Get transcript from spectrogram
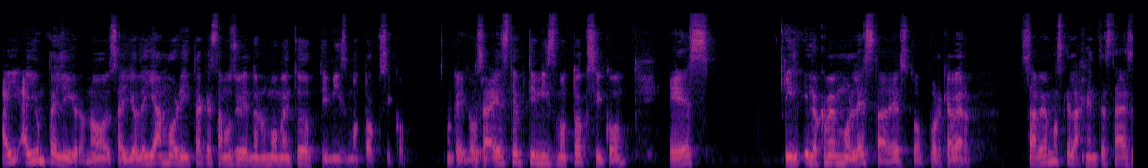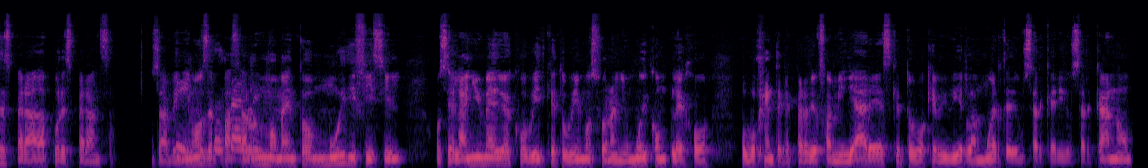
hay, hay, un peligro, ¿no? O sea, yo le llamo ahorita que estamos viviendo en un momento de optimismo tóxico, ¿ok? O sea, este optimismo tóxico es, y, y lo que me molesta de esto, porque, a ver, sabemos que la gente está desesperada por esperanza. O sea, venimos de pasar un momento muy difícil, o sea, el año y medio de COVID que tuvimos fue un año muy complejo. Hubo gente que perdió familiares, que tuvo que vivir la muerte de un ser querido cercano,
